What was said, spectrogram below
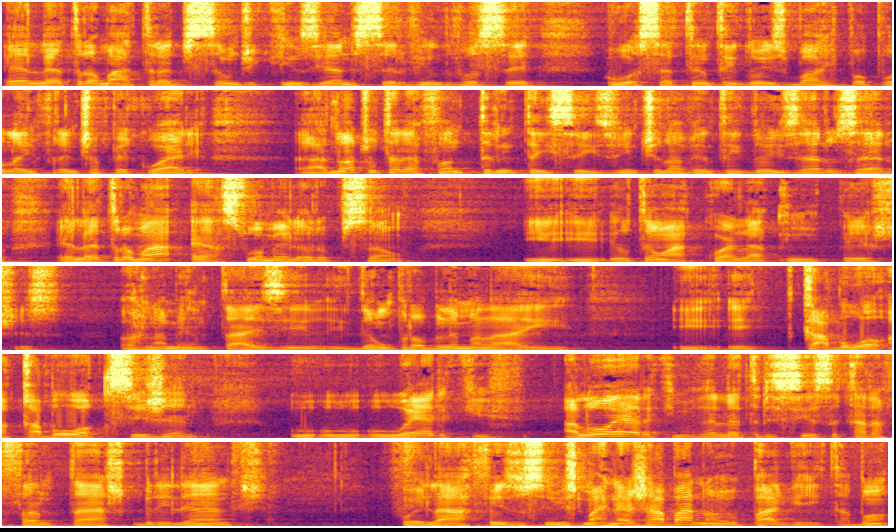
Eletromar, tradição de 15 anos servindo você, Rua 72, bairro Popular, em frente à Pecuária. Anote o telefone 3620-9200. Eletromar é a sua melhor opção. E, e eu tenho um aquário lá com peixes ornamentais e, e deu um problema lá e, e acabou, acabou o oxigênio. O, o, o Eric Alô, Eric, eletricista, cara fantástico, brilhante. Foi lá, fez o serviço, mas não é jabá não, eu paguei, tá bom?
